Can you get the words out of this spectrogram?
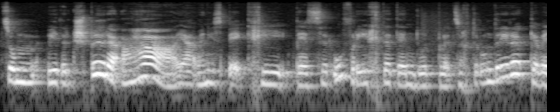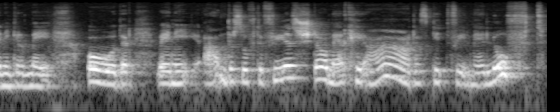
zum wieder zu spüren, aha, ja, wenn ich das Becken besser aufrichte, dann tut plötzlich der untere Rücken weniger mehr. Oder wenn ich anders auf den Füßen stehe, merke ich, ah, das gibt viel mehr Luft.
